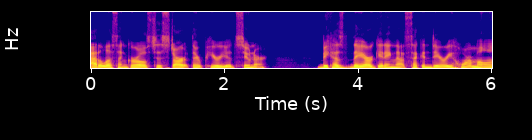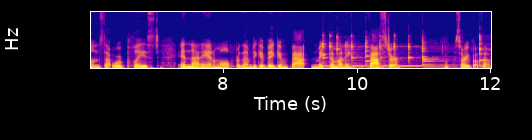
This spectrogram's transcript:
adolescent girls to start their period sooner because they are getting that secondary hormones that were placed in that animal for them to get big and fat and make the money faster. Oops, sorry about that.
